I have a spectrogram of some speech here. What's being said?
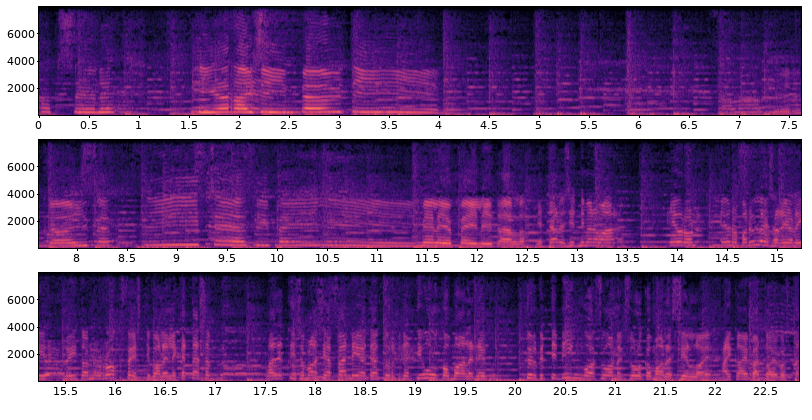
Katsele vieraisiin pöytiin. Kirkaiset itseäsi peiliin. Meillä ei ole peiliä täällä. Ja tää oli sitten nimenomaan Euron, Euroopan yleisradioliiton rockfestival, eli tässä laitettiin sellaisia bändejä, joita tyrkytettiin ulkomaille, niin tyrkyttiin dingoa suomeksi ulkomaille silloin aika epätoivosta.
